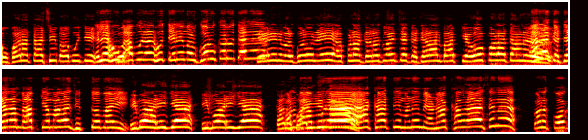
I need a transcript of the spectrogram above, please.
ઊભા રહેતા છે બાબુજી. એટલે હું બાબુલાલ હું તેની વળગોરું કરું તને? તેડીને વળગોળું નહીં આપણા ઘર જ હોય તે ગધેડાનો બાપ કેવો પડે તાને અરે ગધેરા બાપ કે મારો જીતતો ભાઈ. ઈમો હારી ગયા ઈમો હારી ગયા. કાલ બાબુરા. આ ખાતી મને મેણો ખવડાવે છે ને. પણ કોક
